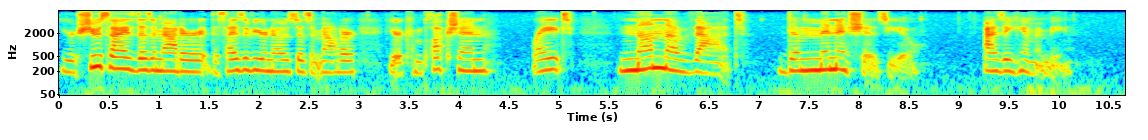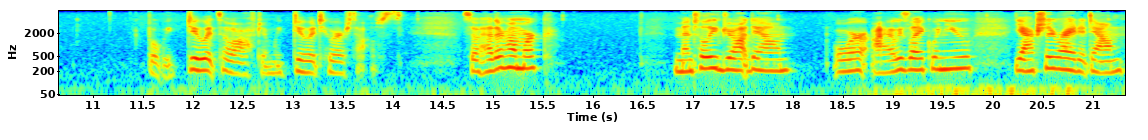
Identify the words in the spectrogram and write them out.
your shoe size doesn't matter, the size of your nose doesn't matter, your complexion, right? None of that diminishes you as a human being. But we do it so often, we do it to ourselves. So, Heather homework, mentally jot down, or I always like when you you actually write it down.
